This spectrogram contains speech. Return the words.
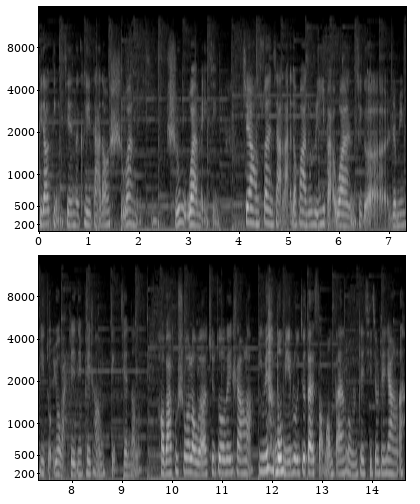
比较顶尖的可以达到十万美金、十五万美金。这样算下来的话，就是一百万这个人民币左右吧，这已经非常顶尖的了。好吧，不说了，我要去做微商了。音乐不迷路就在扫盲班，我们这期就这样了。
